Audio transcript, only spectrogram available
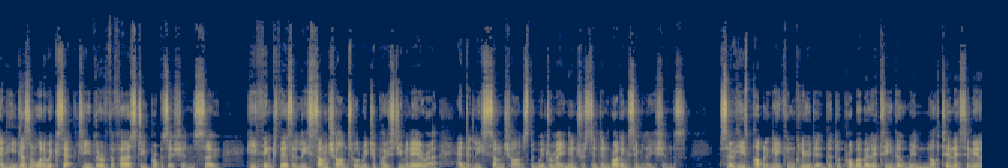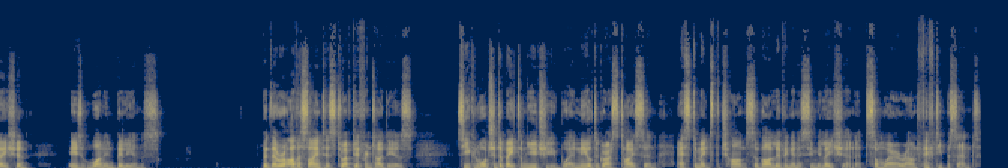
and he doesn't want to accept either of the first two propositions, so he thinks there's at least some chance we'll reach a post-human era, and at least some chance that we'd remain interested in running simulations. So he's publicly concluded that the probability that we're not in a simulation is 1 in billions. But there are other scientists who have different ideas. So you can watch a debate on YouTube where Neil deGrasse Tyson estimates the chance of our living in a simulation at somewhere around 50%.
